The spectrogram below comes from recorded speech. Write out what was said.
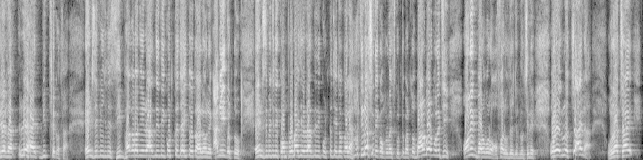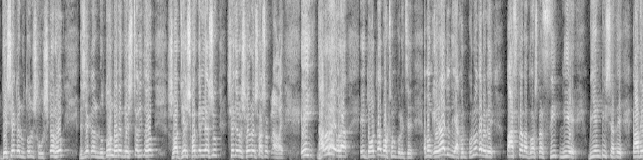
এটা একটা নেহায়ত মিথ্যে কথা। এনসিপি যদি সিট ভাগাভাগির রাজনীতি করতে চাইতো, তাহলে অনেক আগেই করতো। এনসিপি যদি কম্প্রোমাইজের রাজনীতি করতে চাইতো, তাহলে হাসিনার সাথে কম্প্রোমাইজ করতে পারতো। বারবার বলেছি, অনেক বড় বড় অফার ওদের জন্য ছিল। ওরা এগুলো চায় না। ওরা চায় দেশে একটা নতুন সংস্কার হোক, দেশে একটা নতুনভাবে দেশ চালিত হোক যে সরকারি আসুক, সে যেন স্বৈর শাসক না হয়। এই ধারণায় ওরা এই দলটা গঠন করেছে। এবং এরা যদি এখন কোনো কারণে পাঁচটা বা দশটা সিট নিয়ে বিএনপির সাথে কাঁধে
